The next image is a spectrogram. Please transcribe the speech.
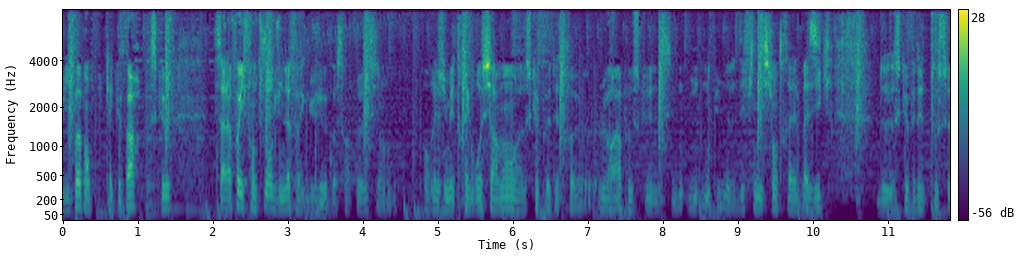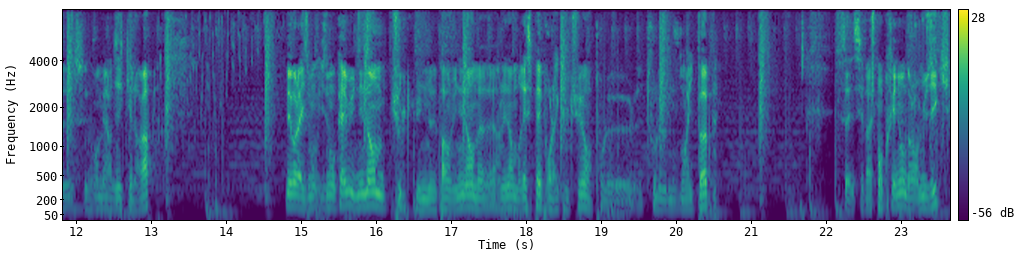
hip-hop en quelque part, parce que c'est à la fois ils font toujours du neuf avec du vieux, quoi. C'est un peu si on, pour résumer très grossièrement euh, ce que peut être euh, le rap, parce que c'est une, définition très basique de ce que peut être tout ce, grand merdier qu'est le rap. Mais voilà, ils ont, ils ont quand même une énorme culte, une, pardon, une énorme, un énorme respect pour la culture, pour le, le- tout le mouvement hip-hop. C'est vachement prégnant dans leur musique.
